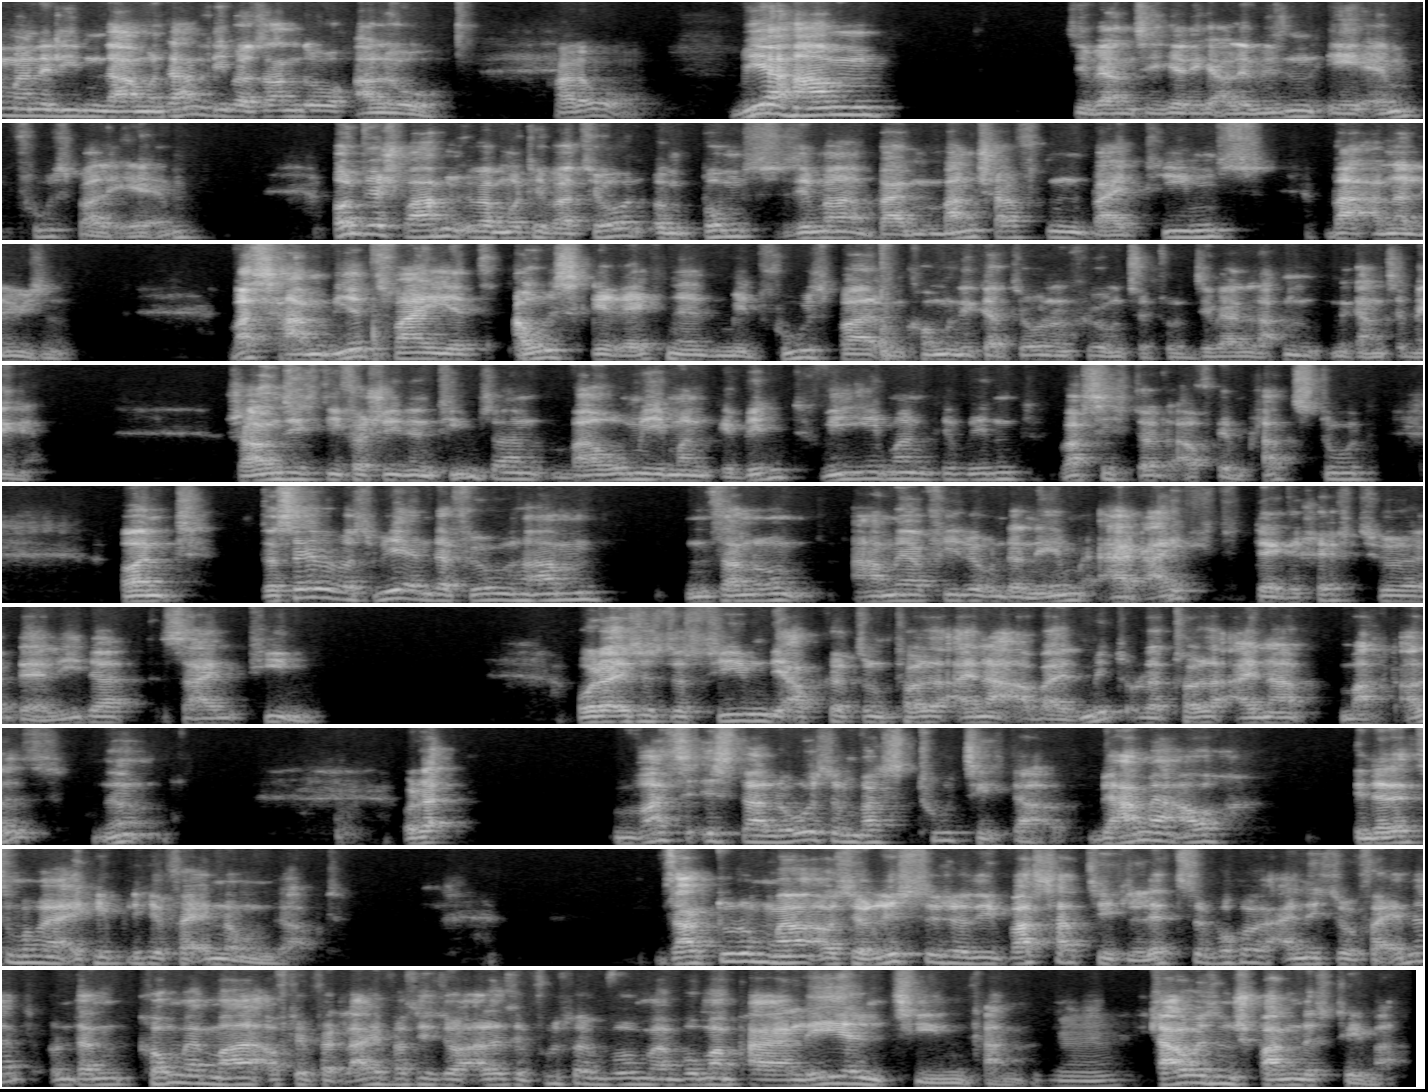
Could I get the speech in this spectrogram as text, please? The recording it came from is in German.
Sendung, meine lieben Damen und Herren. Lieber Sandro, hallo. Hallo. Wir haben, Sie werden sicherlich alle wissen, EM, Fußball-EM. Und wir sprachen über Motivation und bums sind wir bei Mannschaften, bei Teams, bei Analysen. Was haben wir zwei jetzt ausgerechnet mit Fußball und Kommunikation und Führung zu tun? Sie werden lachen, eine ganze Menge. Schauen Sie sich die verschiedenen Teams an, warum jemand gewinnt, wie jemand gewinnt, was sich dort auf dem Platz tut. Und dasselbe, was wir in der Führung haben, Sandro, haben ja viele Unternehmen, erreicht der Geschäftsführer, der Leader sein Team. Oder ist es das Team, die Abkürzung tolle einer arbeitet mit oder tolle einer macht alles? Ne? Oder was ist da los und was tut sich da? Wir haben ja auch in der letzten Woche erhebliche Veränderungen gehabt. Sag du doch mal aus juristischer Sicht, was hat sich letzte Woche eigentlich so verändert? Und dann kommen wir mal auf den Vergleich, was sich so alles im Fußball, wo man, wo man Parallelen ziehen kann. Mhm. Ich glaube, es ist ein spannendes Thema.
